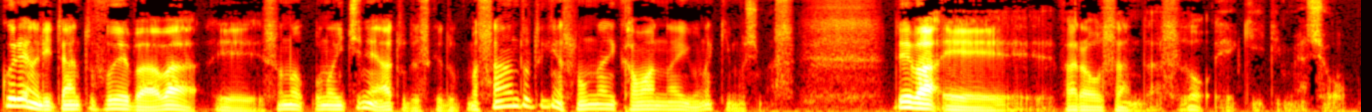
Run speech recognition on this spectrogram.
クレイのリターントフォーエバーは、えー、そのこの1年後ですけど、まあ、サウンド的にはそんなに変わらないような気もします。では、えー、ファラオ・サンダースを、えー、聞いてみましょう。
